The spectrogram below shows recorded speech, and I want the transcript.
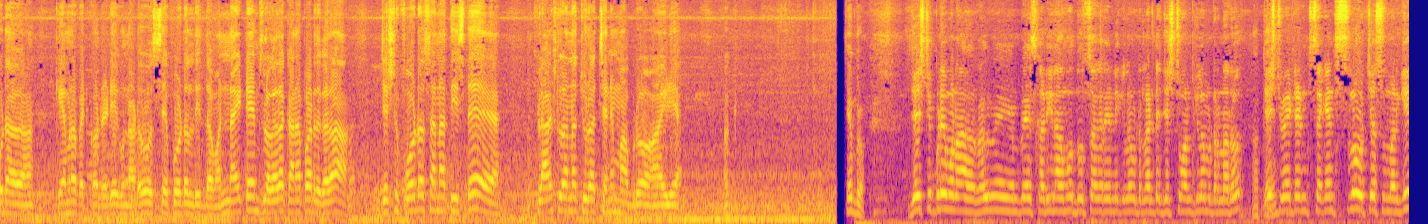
కూడా కెమెరా పెట్టుకొని రెడీగా ఉన్నాడు. వస్తే ఫోటోలు తీద్దామని. నైట్ టైమ్స్లో కదా కనపడదు కదా. జస్ట్ ఫొటోస్ అన్నా తీస్తే ఫ్లాష్లో అన్న చూడొచ్చని మా bro idea okay bro just ఇప్పుడే మన రైల్వే ఎంప్లాయీస్ అడిగినాము దూద్సాగర్ ఎన్ని కిలోమీటర్లు అంటే జస్ట్ వన్ కిలోమీటర్ ఉన్నారు జస్ట్ వెయిట్ అండ్ సెకండ్స్లో వచ్చేస్తుంది మనకి.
